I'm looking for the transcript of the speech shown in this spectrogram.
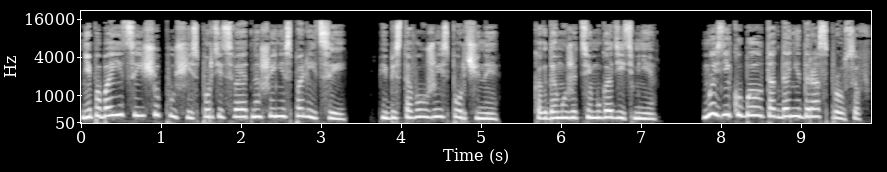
не побоится еще пуще испортить свои отношения с полицией, и без того уже испорченные, когда может тем угодить мне. Мызнику было тогда не до расспросов.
